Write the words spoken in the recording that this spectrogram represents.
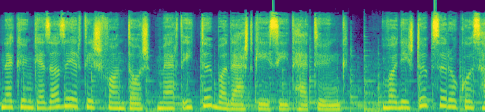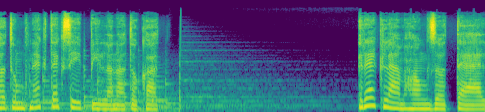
Nekünk ez azért is fontos, mert így több adást készíthetünk. Vagyis többször okozhatunk nektek szép pillanatokat. Reklám hangzott el.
